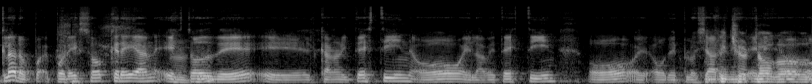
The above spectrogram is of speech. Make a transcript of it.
claro, por, eso crean esto de eh, el canary testing o el A-B testing o, eh, o deployar en, en, o,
